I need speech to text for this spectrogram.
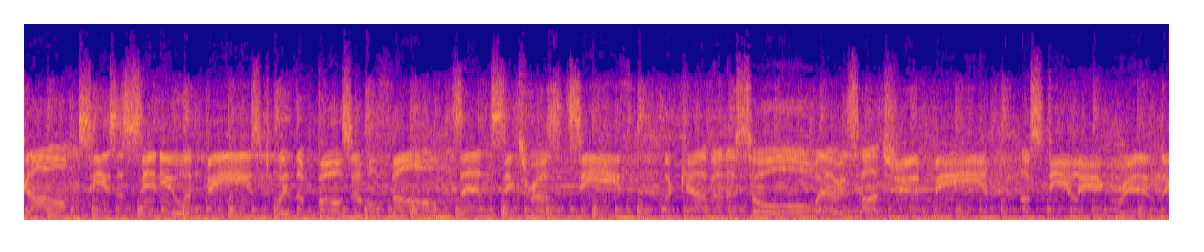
come. He's a sinuous beast with opposable thumbs and six rows of teeth. A cavernous hole where his heart should be. A steely grin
